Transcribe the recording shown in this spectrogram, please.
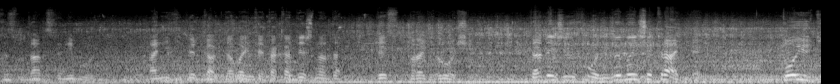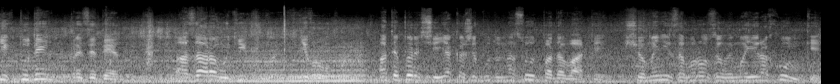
в государстве не буде. Они теперь как, давайте, так а де ж треба десь брати гроші? Та де ж їх ходять? Ви менше крадьте. Той утік туди, президент, а зараз утік в Європу. А тепер ще я каже, буду на суд подавати, що мені заморозили мої рахунки.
